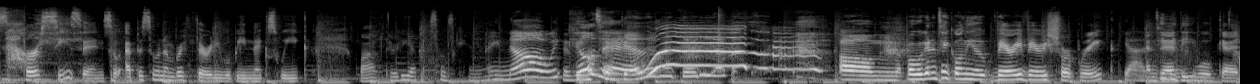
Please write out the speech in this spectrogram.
finale. first season. So episode number 30 will be next week. Wow, 30 episodes, Karen. I know we We've killed it. together What? 30 episodes. Um, but we're gonna take only a very, very short break. Yeah, and TBD. then we'll get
